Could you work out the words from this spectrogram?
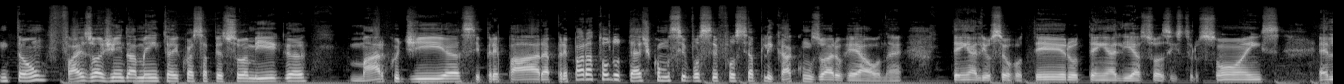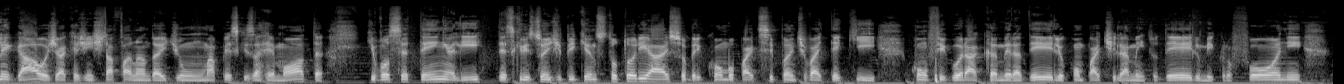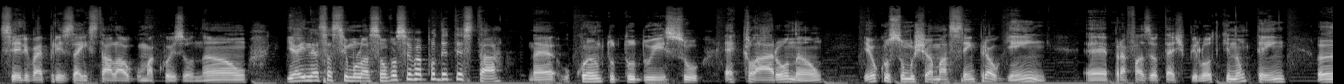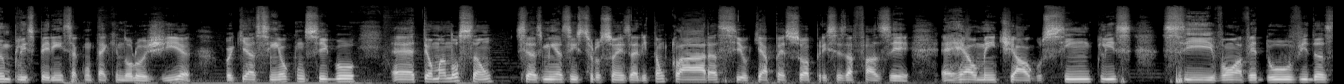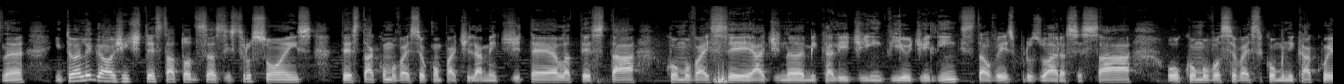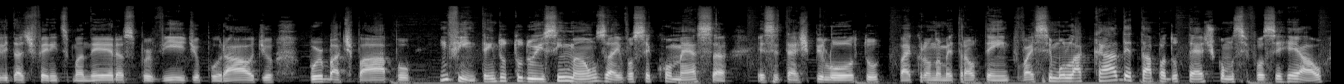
Então, faz o agendamento aí com essa pessoa amiga, marca o dia, se prepara, prepara todo o teste como se você fosse aplicar com o usuário real, né? Tem ali o seu roteiro, tem ali as suas instruções. É legal, já que a gente está falando aí de uma pesquisa remota, que você tem ali descrições de pequenos tutoriais sobre como o participante vai ter que configurar a câmera dele, o compartilhamento dele, o microfone, se ele vai precisar instalar alguma coisa ou não. E aí nessa simulação você vai poder testar, né, o quanto tudo isso é claro ou não. Eu costumo chamar sempre alguém é, para fazer o teste piloto que não tem ampla experiência com tecnologia, porque assim eu consigo é, ter uma noção se as minhas instruções ali estão claras, se o que a pessoa precisa fazer é realmente algo simples, se vão haver dúvidas, né? Então é legal a gente testar todas as instruções, testar como vai ser o compartilhamento de tela, testar como vai ser a dinâmica ali de envio de links, talvez para o usuário acessar, ou como você vai se comunicar com ele das diferentes maneiras, por vídeo, por áudio, por bate-papo. Enfim, tendo tudo isso em mãos, aí você começa esse teste piloto, vai cronometrar o tempo, vai simular cada etapa do teste como se fosse real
